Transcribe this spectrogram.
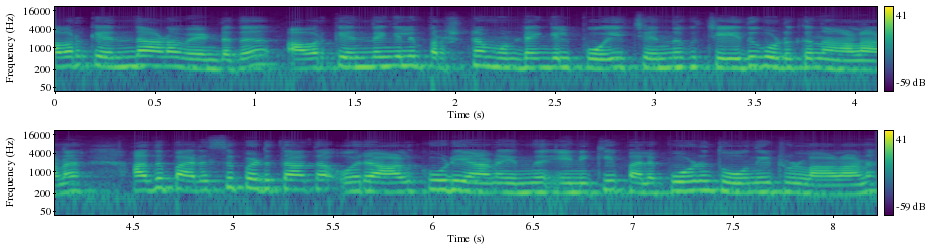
അവർക്ക് എന്താണോ വേണ്ടത് അവർക്ക് എന്തെങ്കിലും പ്രശ്നമുണ്ടെങ്കിൽ പോയി ചെന്ന് ചെയ്തു കൊടുക്കുന്ന ആളാണ്. അത് പരസ്യപ്പെടുത്താത്ത ഒരാൾ കൂടിയാണ് എന്ന് എനിക്ക് പലപ്പോഴും തോന്നിയിട്ടുള്ള ആളാണ്.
